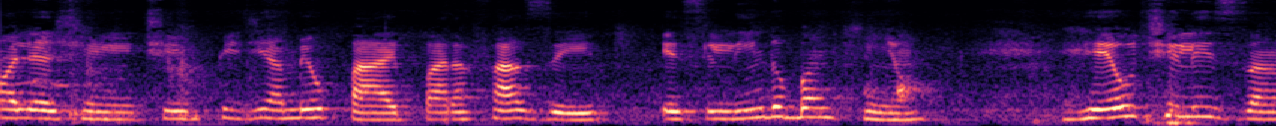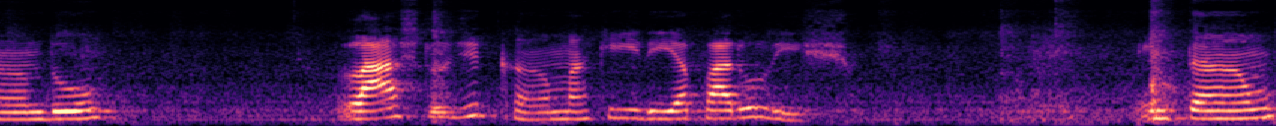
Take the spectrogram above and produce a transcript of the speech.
Olha, gente, pedi a meu pai para fazer esse lindo banquinho reutilizando lastro de cama que iria para o lixo. Então,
